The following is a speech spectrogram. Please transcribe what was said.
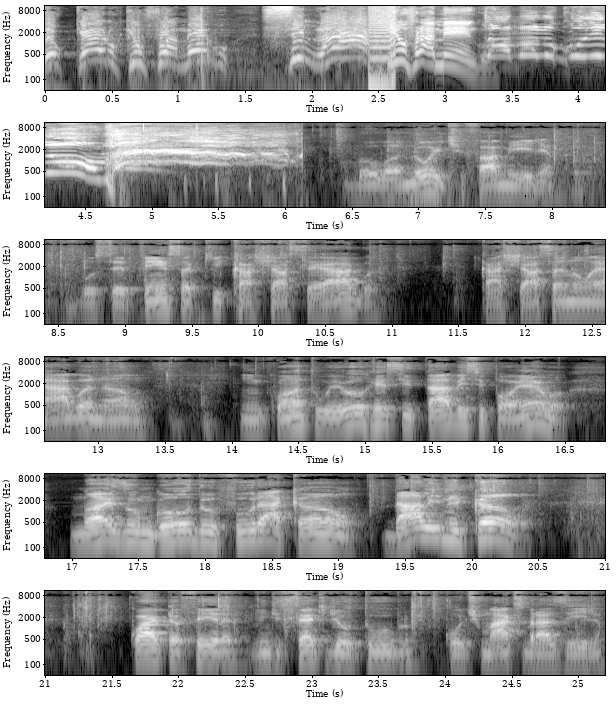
Eu quero que o Flamengo se lá. E o Flamengo? Toma no cu de novo! Boa noite, família. Você pensa que cachaça é água? Cachaça não é água, não. Enquanto eu recitava esse poema, mais um gol do Furacão. Dali, Nicão! Quarta-feira, 27 de outubro, Coach Max Brasília.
